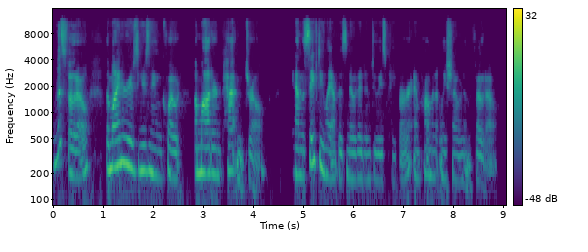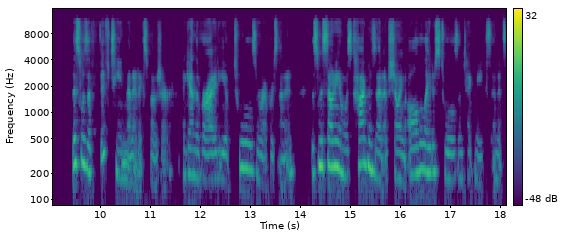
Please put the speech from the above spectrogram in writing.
In this photo, the miner is using, quote, a modern patent drill, and the safety lamp is noted in Dewey's paper and prominently shown in the photo. This was a 15 minute exposure. Again, the variety of tools are represented. The Smithsonian was cognizant of showing all the latest tools and techniques in its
